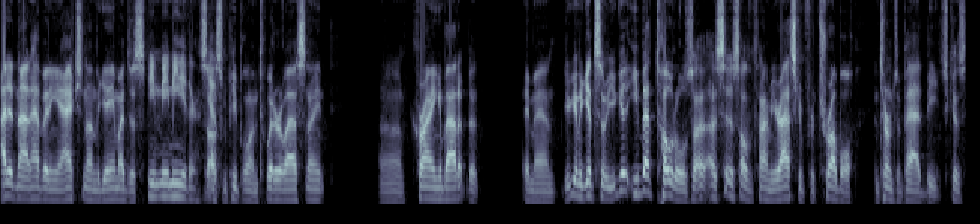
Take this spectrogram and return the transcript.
I did not have any action on the game. I just Me, me, me neither. saw Yeah. some people on Twitter last night uh, crying about it. But hey, man, you're going to get some. You get you bet totals. I, I say this all the time. You're asking for trouble in terms of bad beats because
